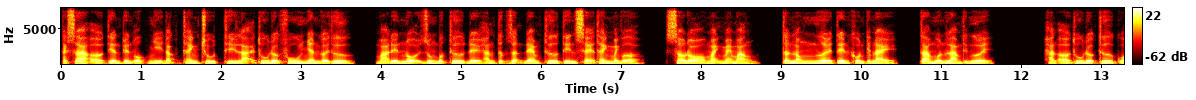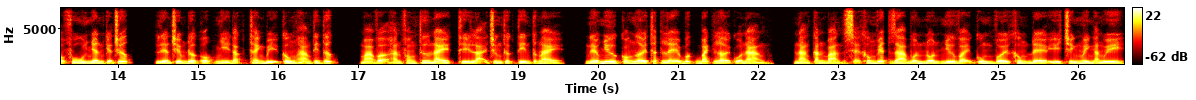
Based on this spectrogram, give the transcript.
cách xa ở tiền tuyến ốc nhi đặc thành chủ thì lại thu được phu nhân gửi thư, mà đến nội dung bức thư để hắn tức giận đem thư tín xé thành mảnh vỡ, sau đó mạnh mẽ mắng, Tần Long ngươi tên khốn kiếp này, ta muốn làm thịt ngươi. Hắn ở thu được thư của phu nhân kiện trước, liền chiếm được ốc nhĩ đặc thành bị công hãm tin tức, mà vợ hắn phong thư này thì lại chứng thực tin tức này, nếu như có người thất lễ bức bách lời của nàng, nàng căn bản sẽ không viết ra buồn nôn như vậy cùng với không để ý chính mình an nguy.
